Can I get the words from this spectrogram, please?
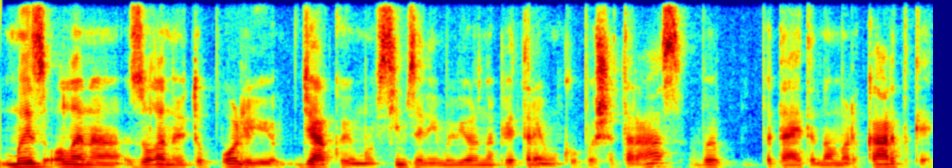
Ми з, Олена, з Оленою Тополією дякуємо всім за неймовірну підтримку. Пише Тарас. Ви питаєте номер картки.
